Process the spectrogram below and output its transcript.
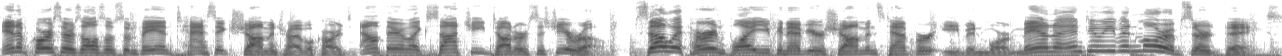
And of course, there's also some fantastic Shaman tribal cards out there like Sachi, Daughter of Seshiro. So with her in play, you can have your Shamans tap for even more mana and do even more absurd things.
